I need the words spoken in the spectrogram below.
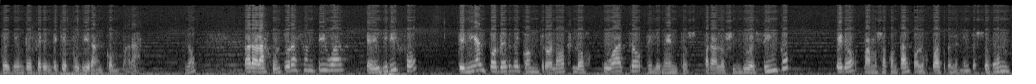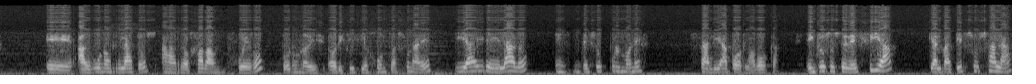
pues, de un referente que pudieran comparar. Para las culturas antiguas, el grifo tenía el poder de controlar los cuatro elementos. Para los hindúes cinco, pero vamos a contar con los cuatro elementos. Según eh, algunos relatos, arrojaban fuego, por un orificio junto a su nariz y aire helado de sus pulmones salía por la boca. E incluso se decía que al batir sus alas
